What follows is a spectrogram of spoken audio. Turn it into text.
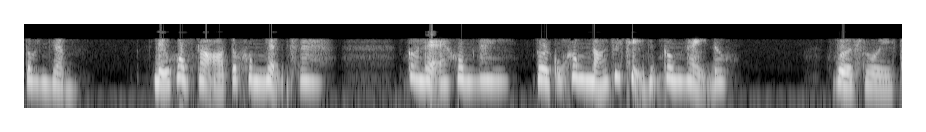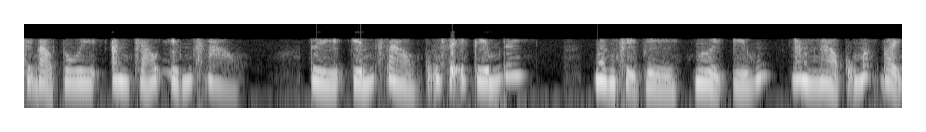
tôi nhầm. Nếu hôm nọ tôi không nhận ra, có lẽ hôm nay tôi cũng không nói với chị những câu này đâu. Vừa rồi chị bảo tôi ăn cháo yến xào. Tuy yến xào cũng dễ kiếm đấy, nhưng chỉ vì người yếu năm nào cũng mắc bệnh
